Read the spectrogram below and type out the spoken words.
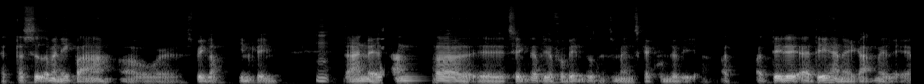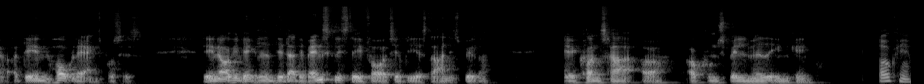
at der sidder man ikke bare og øh, spiller in-game. Mm. Der er en masse andre øh, ting, der bliver forventet, som man skal kunne levere. Og, og det er det, han er i gang med at lære, og det er en hård læringsproces. Det er nok i virkeligheden det, der er det vanskeligste i forhold til at blive Astralis-spiller, øh, kontra at, at kunne spille med in-game. Okay.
